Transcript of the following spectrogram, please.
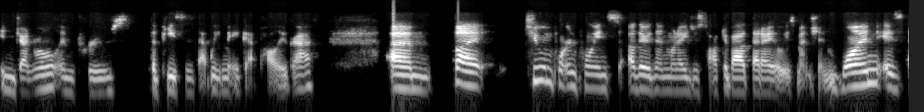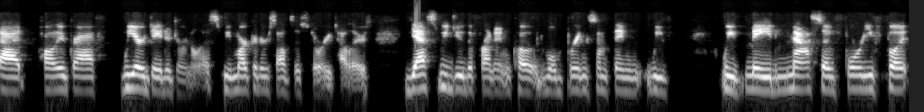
in general improves the pieces that we make at polygraph. Um, but two important points other than what I just talked about that I always mention. One is that polygraph, we are data journalists. We market ourselves as storytellers. Yes, we do the front end code. We'll bring something we've we've made massive 40 foot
